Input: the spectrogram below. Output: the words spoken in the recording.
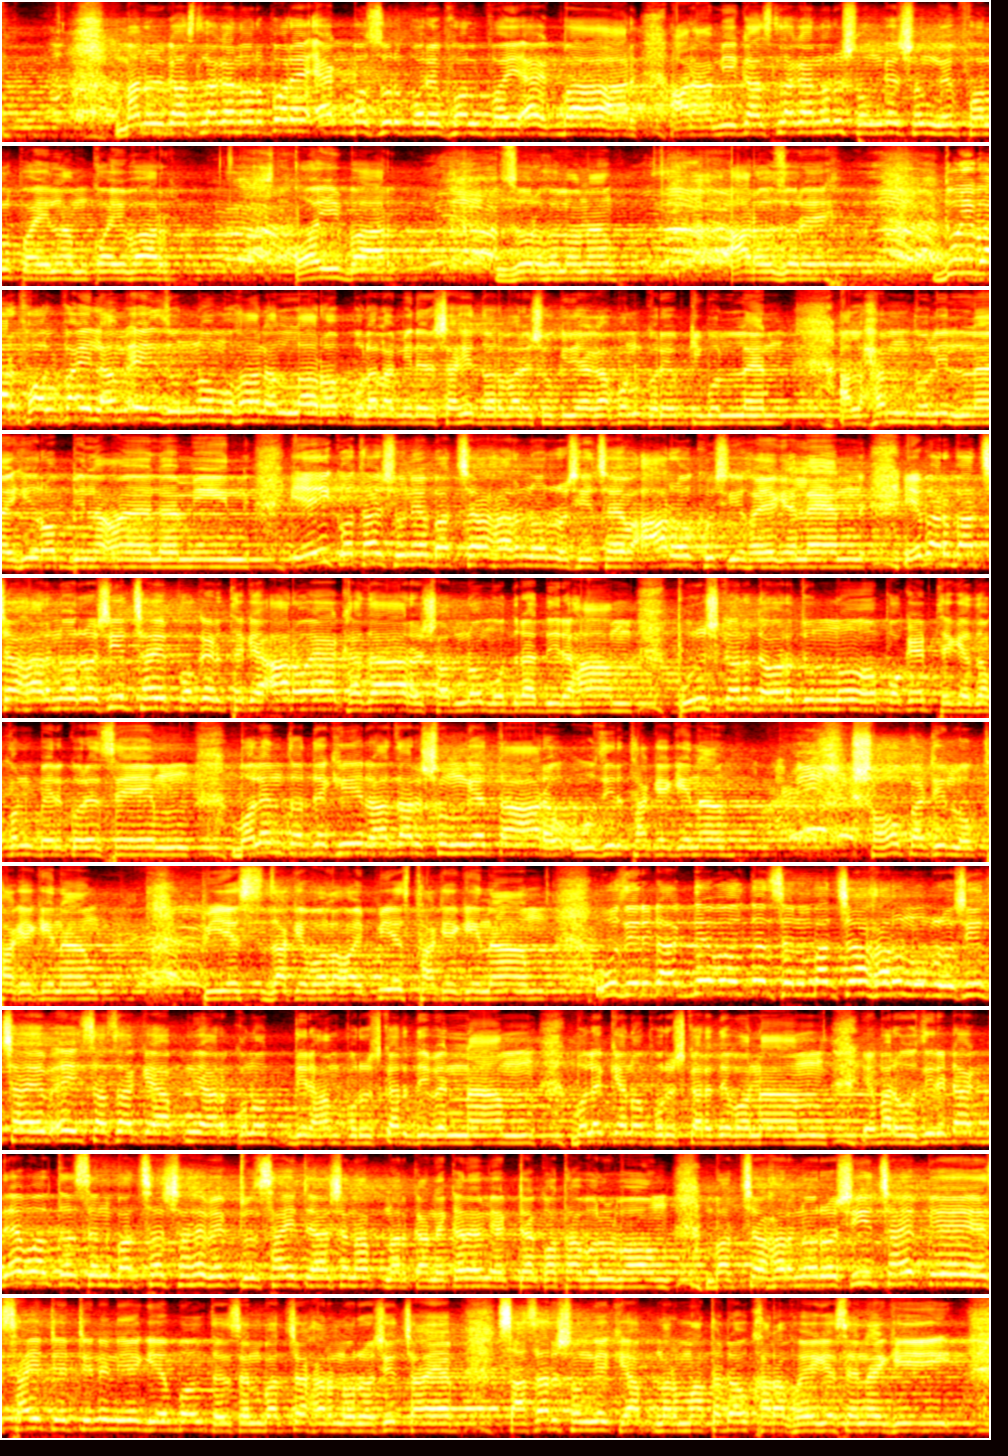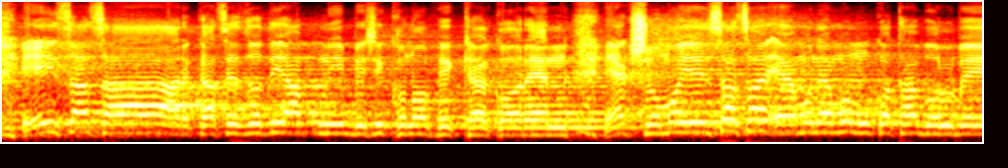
মানুষ গাছ লাগানোর পরে এক বছর পরে ফল পাই একবার। আর আমি গাছ লাগানোর সঙ্গে সঙ্গে ফল পাইলাম কয়বার? কয়বার? জোর হলো না। আরও জোরে। দুইবার ফল পাইলাম এই জন্য মহান আল্লাহ রব্বুল আলমিনের শাহী দরবারে শুক্রিয়া জ্ঞাপন করে কি বললেন? আলহামদুলিল্লাহ রব্বিল আলামিন। এই কথা শুনে বাচ্চা হারনুর রশিদ সাহেব আরও খুশি হয়ে গেলেন। এবার বাচ্চা হারনুর রশিদ সাহেব পকেট থেকে আরও এক হাজার স্বর্ণ মুদ্রা দিরহাম পুরস্কার দেওয়ার জন্য পকেট থেকে যখন বের করেছে, বলেন তো দেখি রাজার সঙ্গে তার উজির থাকে কিনা? সহপাঠীর লোক থাকে কিনা পিএস যাকে বলা হয় পিএস থাকে কি কিনা উজির ডাক দিয়ে বলতেছেন বাচ্চা হারুনুর রশিদ সাহেব, এই চাচাকে আপনি আর কোনো দিরহাম পুরস্কার দিবেন না। বলে, কেন পুরস্কার দেব না? এবার উজির ডাক দিয়ে বলতেছেন বাচ্চা সাহেব, একটু সাইটে আসেন, আপনার কানে কানে আমি একটা কথা বলব। বাচ্চা হারুনুর রশিদ সাহেবকে সাইটে টেনে নিয়ে গিয়ে বলতেছেন বাচ্চা হারুনুর রশিদ সাহেব, চাচার সঙ্গে কি আপনার মাথাটাও খারাপ হয়ে গেছে নাকি? এই চাচার কাছে যদি আপনি বেশিক্ষণ অপেক্ষা করেন, এক সময় এই চাচা এমন এমন কথা বলবে,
